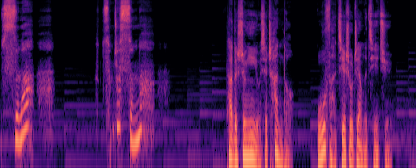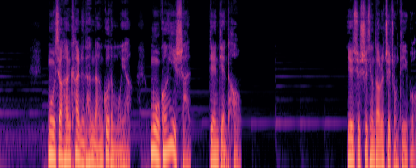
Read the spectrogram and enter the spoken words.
死了？怎么就死了呢？他的声音有些颤抖，无法接受这样的结局。穆萧寒看着他难过的模样，目光一闪，点点头。也许事情到了这种地步，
